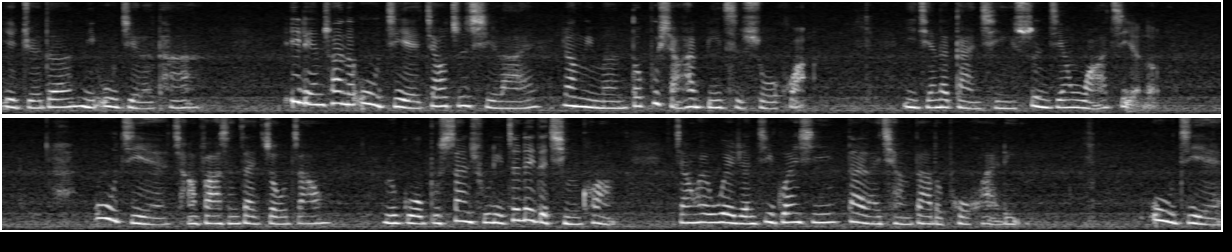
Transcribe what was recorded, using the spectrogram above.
也觉得你误解了他，一连串的误解交织起来，让你们都不想和彼此说话，以前的感情瞬间瓦解了。”误解常发生在周遭，如果不善处理这类的情况，将会为人际关系带来强大的破坏力。误解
